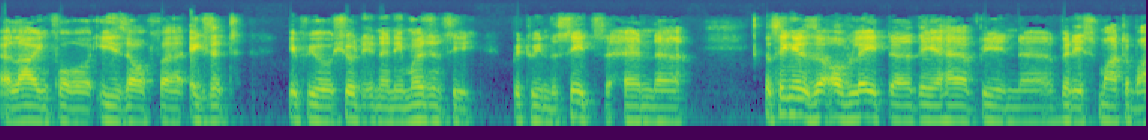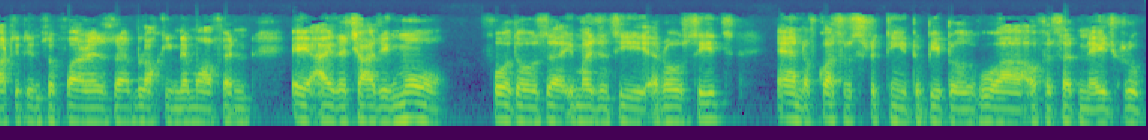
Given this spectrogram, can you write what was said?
allowing for ease of uh, exit if you should in an emergency between the seats. And uh, the thing is, uh, of late, uh, they have been uh, very smart about it insofar as uh, blocking them off and either charging more for those emergency row seats and, of course, restricting it to people who are of a certain age group,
